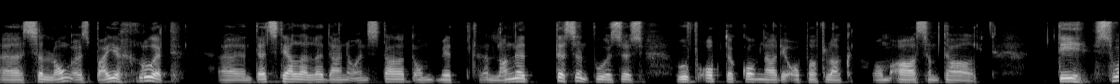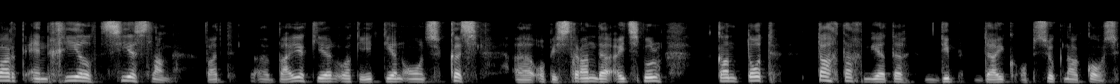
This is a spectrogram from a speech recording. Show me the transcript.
uh se long is baie groot uh, en dit stel hulle dan in staat om met lange tussenposes hoef op te kom na die oppervlak om asem te haal die swart en geel seeslang wat uh, baie keer ook hier teen ons kus uh, op die strande uitspoel kan tot 80 meter diep duik op soek na kos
